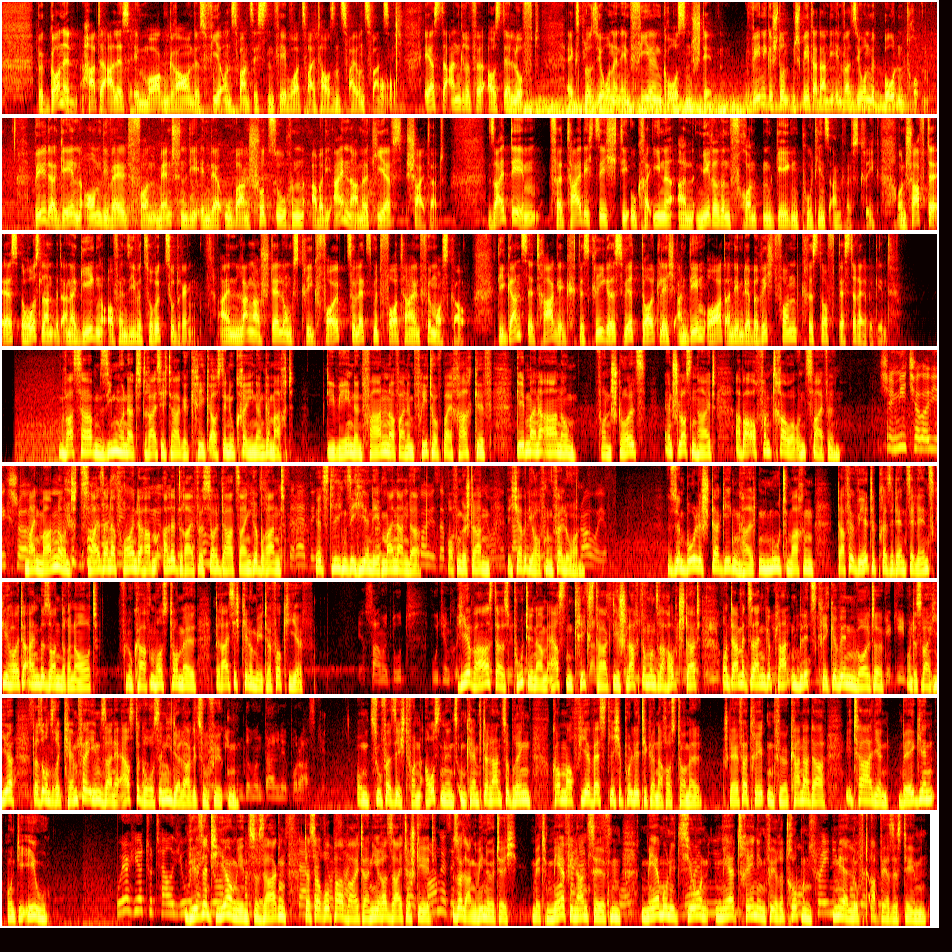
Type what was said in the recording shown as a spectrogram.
Begonnen hatte alles im Morgengrauen des 24. Februar 2022. Erste Angriffe aus der Luft, Explosionen in vielen großen Städten. Wenige Stunden später dann die Invasion mit Bodentruppen. Bilder gehen um die Welt von Menschen, die in der U-Bahn Schutz suchen, aber die Einnahme Kiews scheitert. Seitdem verteidigt sich die Ukraine an mehreren Fronten gegen Putins Angriffskrieg und schaffte es, Russland mit einer Gegenoffensive zurückzudrängen. Ein langer Stellungskrieg folgt, zuletzt mit Vorteilen für Moskau. Die ganze Tragik des Krieges wird deutlich an dem Ort, an dem der Bericht von Christoph Desterel beginnt. Was haben 730 Tage Krieg aus den Ukrainern gemacht? Die wehenden Fahnen auf einem Friedhof bei Kharkiv geben eine Ahnung, von Stolz, Entschlossenheit, aber auch von Trauer und Zweifeln. Mein Mann und zwei seiner Freunde haben alle drei fürs Soldatsein gebrannt. Jetzt liegen sie hier nebeneinander. Offen gestanden, ich habe die Hoffnung verloren. Symbolisch dagegenhalten, Mut machen. Dafür wählte Präsident Zelensky heute einen besonderen Ort. Flughafen Hostomel, 30 Kilometer vor Kiew. Hier war es, dass Putin am ersten Kriegstag die Schlacht um unsere Hauptstadt und damit seinen geplanten Blitzkrieg gewinnen wollte. Und es war hier, dass unsere Kämpfer ihm seine erste große Niederlage zufügten. Um Zuversicht von außen ins umkämpfte Land zu bringen, kommen auch vier westliche Politiker nach Ostomel. Stellvertretend für Kanada, Italien, Belgien und die EU. Wir sind hier, um Ihnen zu sagen, dass Europa weiter an Ihrer Seite steht, solange wie nötig. Mit mehr Finanzhilfen, mehr Munition, mehr Training für Ihre Truppen, mehr Luftabwehrsystemen.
